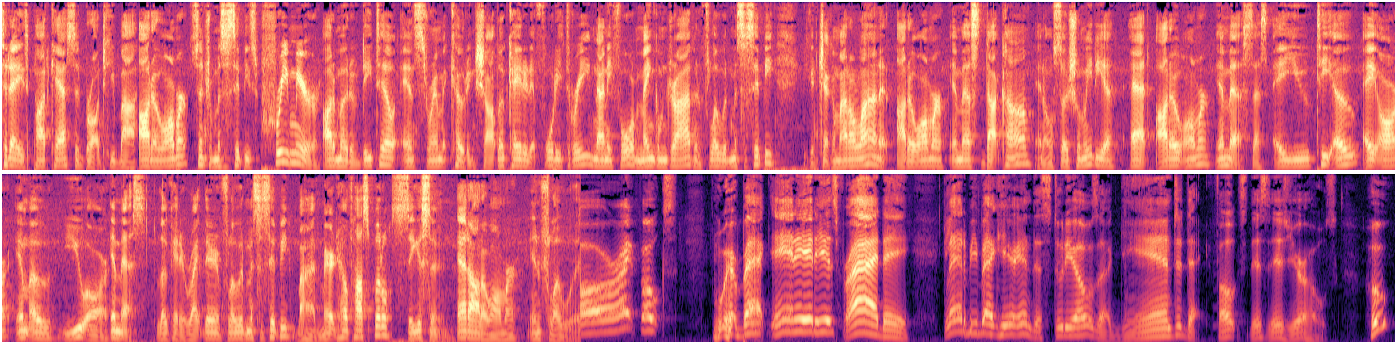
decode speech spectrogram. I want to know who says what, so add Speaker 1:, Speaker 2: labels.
Speaker 1: Today's podcast is brought to you by Auto Armour, Central Mississippi's premier automotive detail and ceramic coating shop, located at 4394 Mangum Drive in Flowood, Mississippi. You can check them out online at autoarmourms.com and on social media at Auto Armour MS. That's A U T O A R M O U R M S. Located right there in Flowood, Mississippi, behind Merit Health Hospital. See you soon at Auto Armour in Flowood.
Speaker 2: All right, folks, we're back, and it is Friday. Glad to be back here in the studios again today. Folks, this is your host. Who?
